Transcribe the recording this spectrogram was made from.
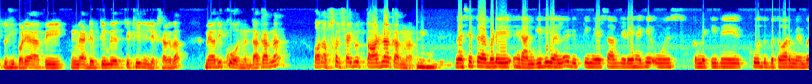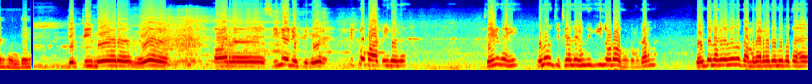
ਵਿੱਚ ਤੁਸੀਂ ਪੜਿਆ ਵੀ ਮੈਂ ਡਿਪਟੀ ਮੇਅਰ ਚਿੱਠੀ ਨਹੀਂ ਲਿਖ ਸਕਦਾ ਮੈਂ ਉਹਦੀ ਘੋਰ ਨਿੰਦਾ ਕਰਨਾ ਔਰ ਅਫਸਰਸ਼ਾਹੀ ਨੂੰ ਤਾੜਨਾ ਕਰਨਾ। ਵੈਸੇ ਤਾਂ ਬੜੇ ਹੈਰਾਨਗੀ ਦੀ ਗੱਲ ਹੈ ਡਿਪਟੀ ਮੇਅਰ ਸਾਹਿਬ ਜਿਹੜੇ ਹੈਗੇ ਉਹ ਇਸ ਕਮੇਟੀ ਦੇ ਖੁਦ ਬਤੌਰ ਮੈਂਬਰ ਹੁੰਦੇ ਡਿਪਟੀ ਮੇਅਰ ਮੇਅਰ ਔਰ ਸੀਨੀਅਰ ਡਿਪਟੀ ਮੇਅਰ ਇੱਕੋ ਪਾਰਟੀ ਦੇ ਨੇ। ਠੀਕ ਨਹੀਂ ਉਹਨਾਂ ਨੂੰ ਚਿੱਠੀਆਂ ਲਿਖਣ ਦੀ ਕੀ ਲੋੜ ਆ ਹੁਕਮ ਕਰਨ। ਮੈਨੂੰ ਤਾਂ ਲੱਗਦਾ ਵੀ ਉਹਨੂੰ ਕੰਮ ਕਰਨ ਦਾ ਨਹੀਂ ਪਤਾ ਹੈ।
